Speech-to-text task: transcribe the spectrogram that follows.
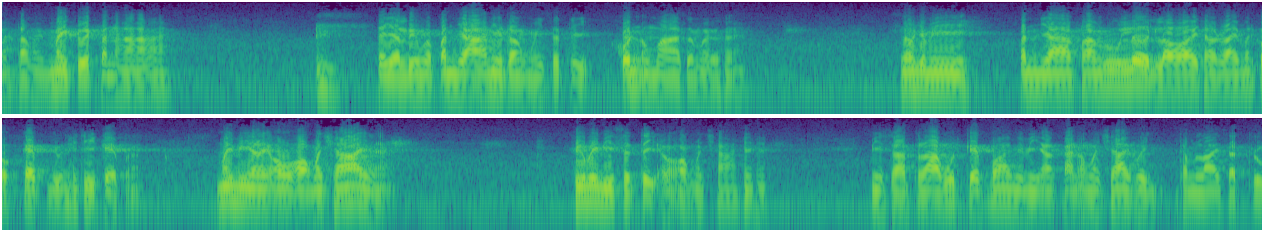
มันทำให้ไม่เกิดปัญหา แต่อย่าลืมว่าปัญญานี่ต้องมีสติค้นออกมาเสมอเราจะมีปัญญาความรู้เลิศลอยเท่าไรมันก็เก็บอยู่ในที่เก็บ ไม่มีอะไรเอาออกมาใช้นะคือไม่มีสติเอาออกมาใช้ มีศาสตราวุธเก็บไว้ไม่มีอาการเอามาใช้เพื่อทำลายศัตรู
